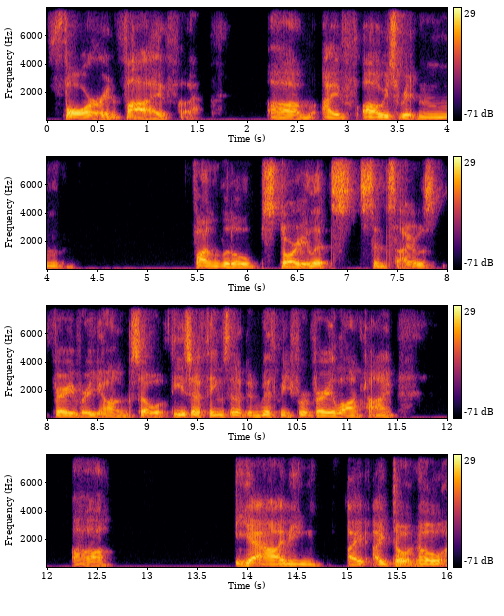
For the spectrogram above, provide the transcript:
four and five. Uh, um, I've always written fun little storylets since I was very, very young. So these are things that have been with me for a very long time. Uh, yeah, I mean, I I don't know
